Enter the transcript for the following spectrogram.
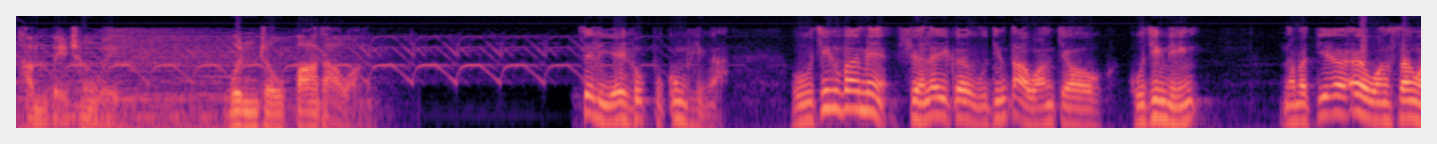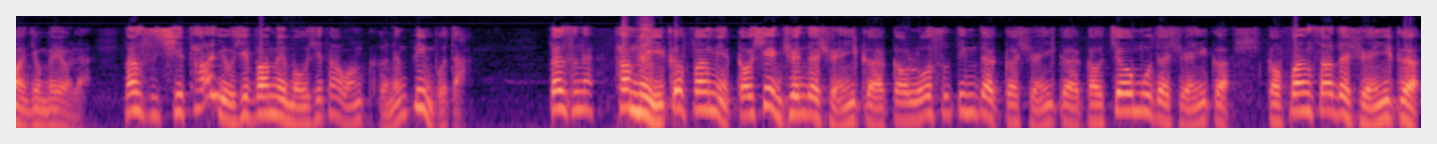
他们被称为“温州八大王”。这里也有不公平啊！五金方面选了一个五金大王叫胡金林，那么第二二王、三王就没有了。但是其他有些方面，某些大王可能并不大。但是呢，他每个方面搞线圈的选一个，搞螺丝钉的各选一个，搞胶木的选一个，搞方砂的选一个，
